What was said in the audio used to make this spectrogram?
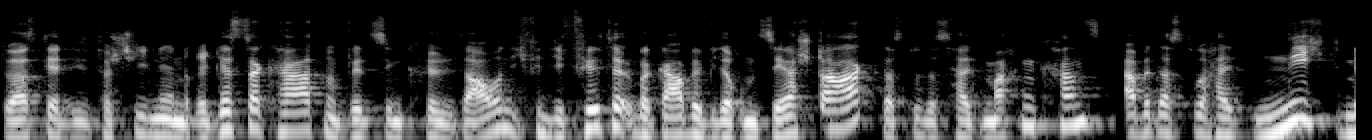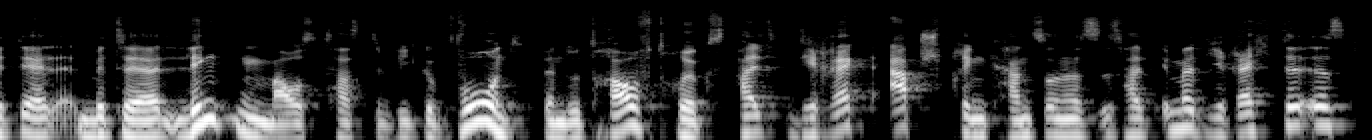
du hast ja die verschiedenen Registerkarten und willst den Grill down. Ich finde die Filterübergabe wiederum sehr stark, dass du das halt machen kannst, aber dass du halt nicht mit der, mit der linken Maustaste wie gewohnt, wenn du drauf drückst, halt direkt abspringen kannst, sondern dass es halt immer die rechte ist,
